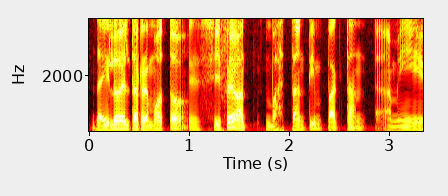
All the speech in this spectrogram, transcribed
De ahí lo del terremoto eh, sí fue bastante impactante. A mí,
